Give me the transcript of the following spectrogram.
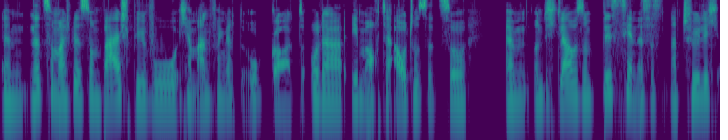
Ähm, ne, zum Beispiel ist so ein Beispiel, wo ich am Anfang dachte, oh Gott, oder eben auch der Autositz so. Ähm, und ich glaube, so ein bisschen ist es natürlich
